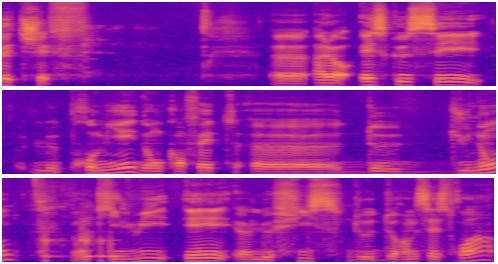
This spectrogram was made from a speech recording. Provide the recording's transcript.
Seterekpetchef. alors, est-ce que c'est le premier, donc en fait, de, du nom, donc qui lui est le fils de, Ramsès III,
